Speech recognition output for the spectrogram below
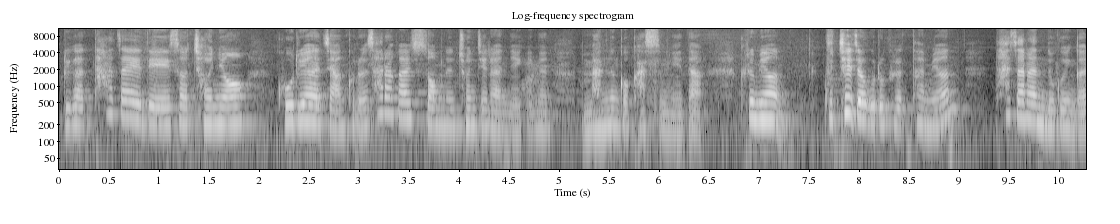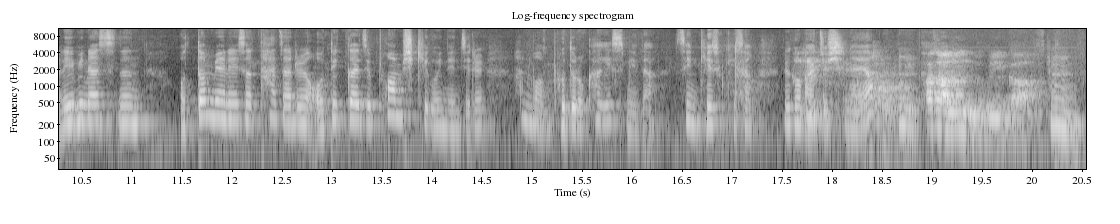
우리가 타자에 대해서 전혀 고려하지 않고는 살아갈 수 없는 존재라는 얘기는 맞는 것 같습니다. 그러면 구체적으로 그렇다면 타자란 누구인가? 레비나스는 어떤 면에서 타자를 어디까지 포함시키고 있는지를 한번 보도록 하겠습니다. 선생님 계속해서 읽어봐 주실래요? 음, 타자는 누구인가? 음,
